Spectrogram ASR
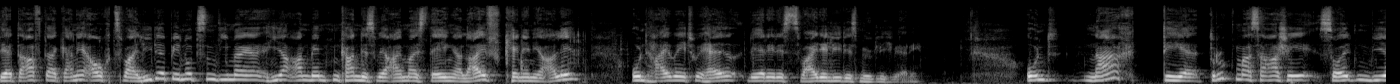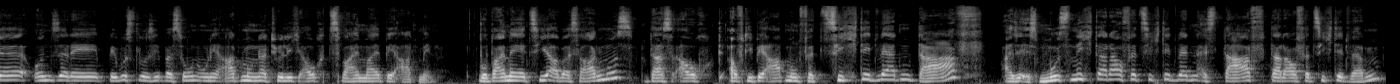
der darf da gerne auch zwei Lieder benutzen, die man hier anwenden kann. Das wäre einmal Staying Alive, kennen ja alle, und Highway to Hell wäre das zweite Lied, das möglich wäre. Und nach der Druckmassage sollten wir unsere bewusstlose Person ohne Atmung natürlich auch zweimal beatmen. Wobei man jetzt hier aber sagen muss, dass auch auf die Beatmung verzichtet werden darf. Also es muss nicht darauf verzichtet werden, es darf darauf verzichtet werden.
